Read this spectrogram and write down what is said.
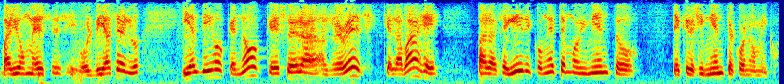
varios meses y volvía a hacerlo. Y él dijo que no, que eso era al revés, que la baje para seguir con este movimiento de crecimiento económico.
